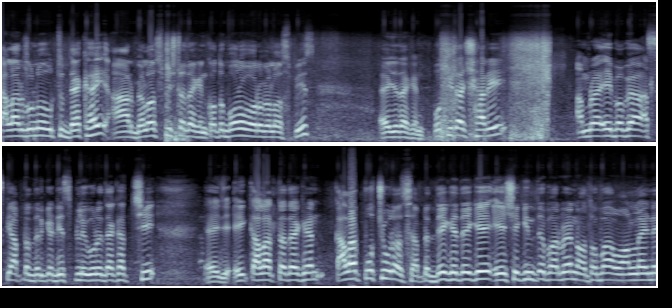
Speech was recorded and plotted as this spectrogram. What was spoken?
কালারগুলো একটু দেখাই। আর ব্লাউজ পিসটা দেখেন, কত বড় বড় ব্লাউজ পিস এই যে দেখেন, প্রতিটা শাড়ি আমরা এইভাবে আজকে আপনাদেরকে ডিসপ্লে করে দেখাচ্ছি। এই যে, এই কালারটা দেখেন কালার প্রচুর আছে। আপনি দেখে দেখে এসে কিনতে পারবেন অথবা অনলাইনে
